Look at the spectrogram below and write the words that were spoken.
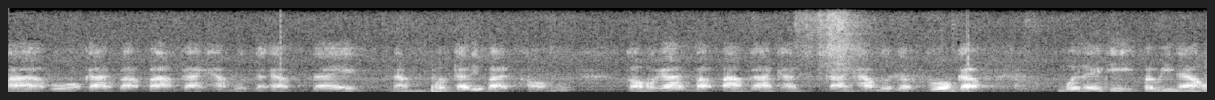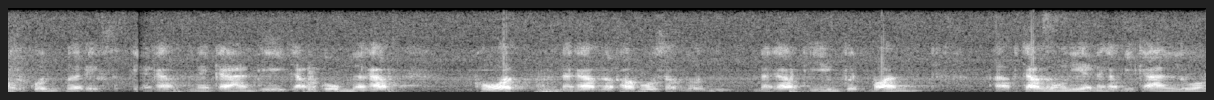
ภาผู้ว่าการปราบปรามการค้ามนุษย์นะครับ ได้นำผลปฏิบัติของกองบังคับการปราบปรามการการค้ามนุษย์ร่วมกับมูลนิธิปวีนาหงกุลเพื่อเด็กสตรีนะครับในการที่จับกลุ่มนะครับโค้ชนะครับแล้วก็ผู้สนับสนุนนะครับทีมฟุตบอลประจำโรงเรียนนะครับมีการรวม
